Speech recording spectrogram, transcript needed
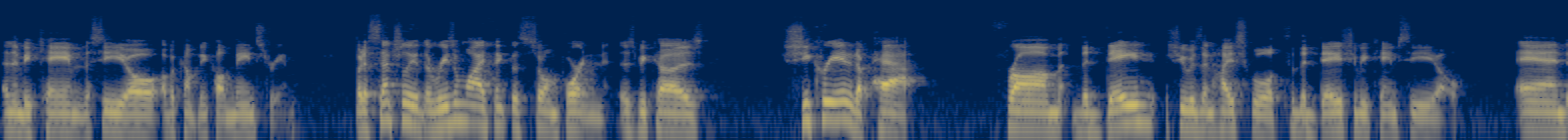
and then became the CEO of a company called Mainstream. But essentially, the reason why I think this is so important is because she created a path from the day she was in high school to the day she became CEO. And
